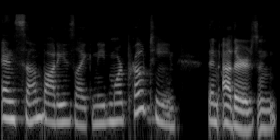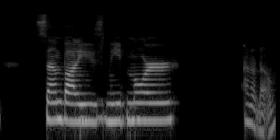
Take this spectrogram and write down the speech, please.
and some bodies like need more protein than others and some bodies need more I don't know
